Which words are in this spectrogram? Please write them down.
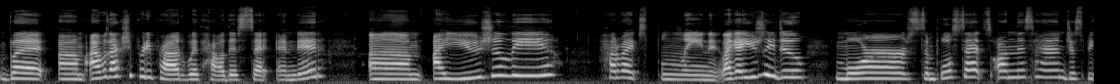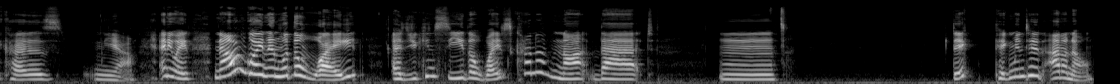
But um, I was actually pretty proud with how this set ended. Um, I usually, how do I explain it? Like I usually do more simple sets on this hand just because, yeah. Anyways, now I'm going in with the white. As you can see, the white's kind of not that thick, pigmented. I don't know.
